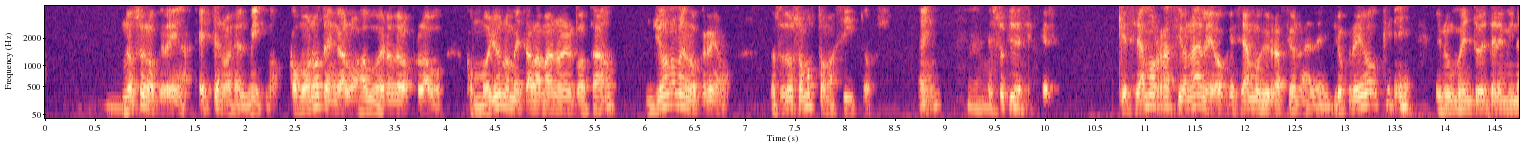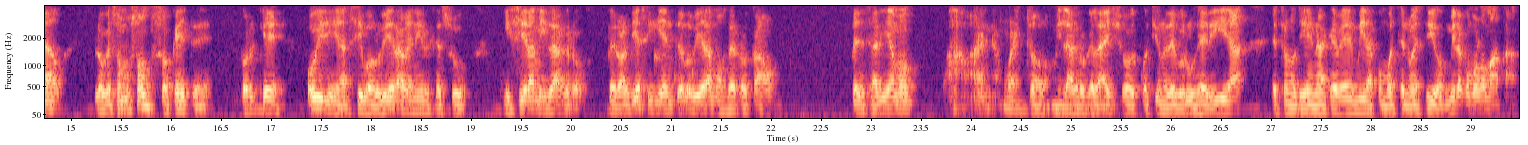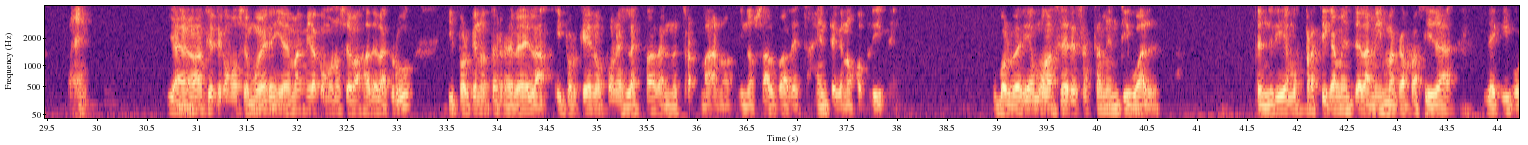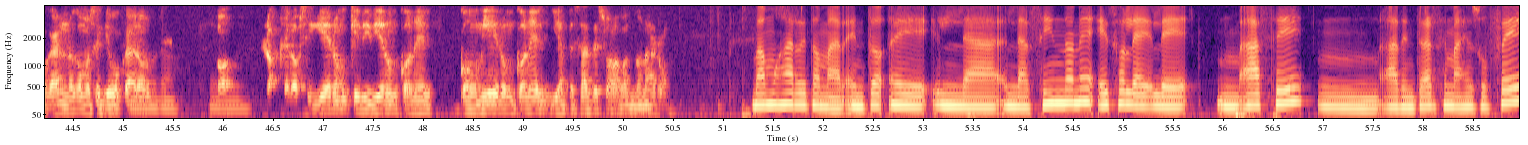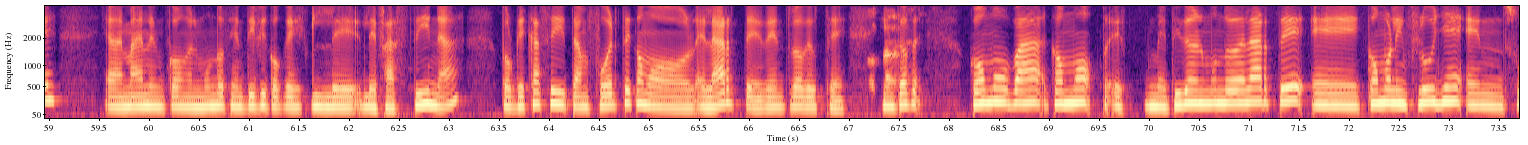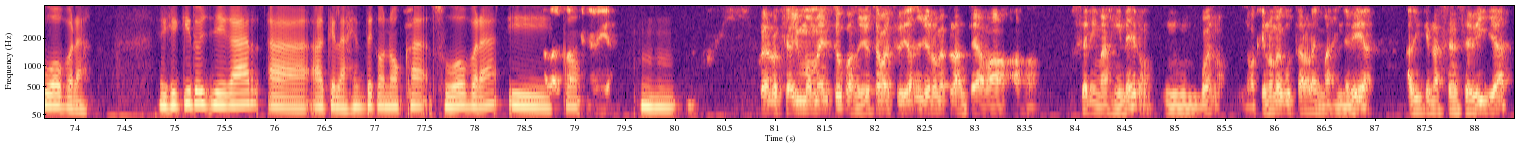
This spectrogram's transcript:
No se lo crean, este no es el mismo. Como no tenga los agujeros de los clavos, como yo no meta la mano en el costado, yo no me lo creo. Nosotros somos tomasitos. ¿eh? Eso quiere decir que, que seamos racionales o que seamos irracionales. Yo creo que en un momento determinado lo que somos son soquetes. Porque hoy día, si volviera a venir Jesús, hiciera milagro, pero al día siguiente lo hubiéramos derrotado, pensaríamos Ah, bueno, pues esto, los milagros que le ha hecho es cuestiones de brujería, esto no tiene nada que ver, mira cómo este no es Dios, mira cómo lo matan. ¿eh? Y además fíjate cómo se muere y además mira cómo no se baja de la cruz y por qué no te revela y por qué no pones la espada en nuestras manos y nos salva de esta gente que nos oprime. Volveríamos a ser exactamente igual. Tendríamos prácticamente la misma capacidad de equivocarnos como se equivocaron los, los que lo siguieron, que vivieron con él, comieron con él y a pesar de eso lo abandonaron. Vamos a retomar. Entonces, eh, la, la síndone, eso le, le mm, hace mm, adentrarse más en su fe, y además en el- con el mundo científico que le, le fascina, porque es casi tan fuerte como el arte dentro de usted. Entonces, ¿cómo va, cómo, eh, metido en el mundo del arte, eh, cómo le influye en su obra? Es que quiero llegar a, a que la gente conozca su obra y... A la co- imaginería. Ujú. Claro, es que hay un momento cuando yo estaba estudiando, yo no me planteaba ah, ser imaginero. Mm, Bueno, no es que no me gustara la imaginería. Alguien que nace en Sevilla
